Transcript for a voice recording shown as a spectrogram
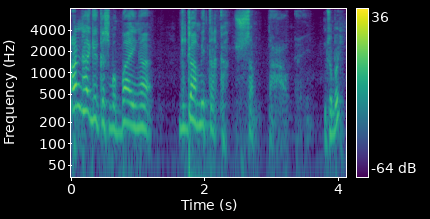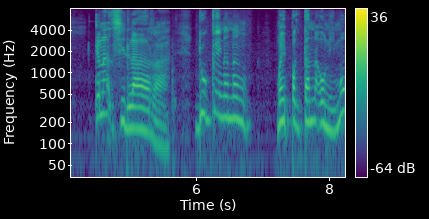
Anhagi ka sa babae nga gigamit ra ka sa tao. so boy? Kana si Lara, dugay na nang may pagtanaw nimo.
